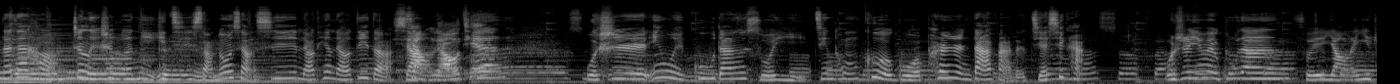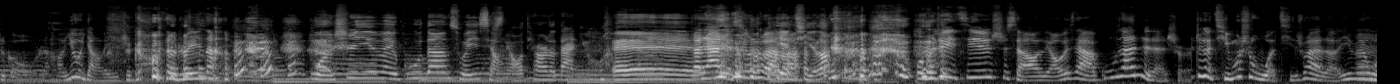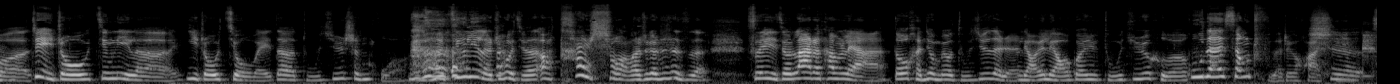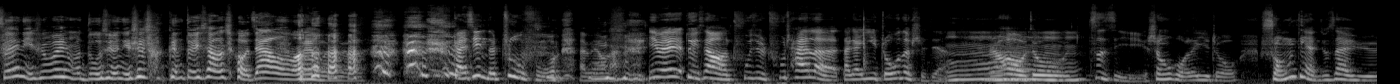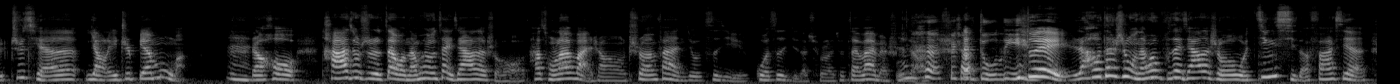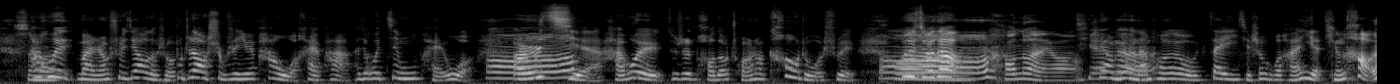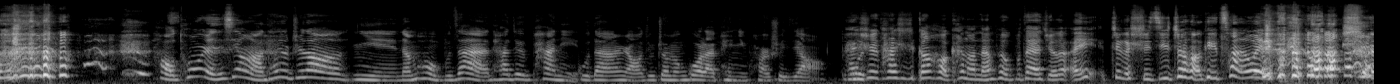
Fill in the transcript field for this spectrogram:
大家好这里是和你一起 lonely 想东想西、聊天聊地的想聊天。我是因为孤单，所以精通各国烹饪大法的杰西卡。我是因为孤单，所以养了一只狗，然后又养了一只狗的 瑞娜。我是因为孤单，所以想聊天的大牛。哎，大家也听出来了，点题了，我们这一期是想要聊一下孤单这件事儿。这个题目是我提出来的，因为我这一周经历了一周久违的独居生活，然后经历了之后觉得啊太爽了这个日子，所以就拉着他们俩都很久没有独居的人聊一聊关于独居和孤单相处的这个话题。是，所以你是为什么独居？你是跟对象吵架了吗？没有没有没有，感谢你的祝福。哎，没有了，因为对象出去出差了大概一周的时间，嗯然后就自己生活了一周。爽点就在于之前养了一只边牧嘛。嗯然后他就是在我男朋友在家的时候，他从来晚上吃完饭就自己过自己的去了，就在外面睡觉。非常独立。对，然后但是我男朋友不在家的时候，我惊喜的发现，他会晚上睡觉的时候，不知道是不是因为怕我害怕，他就会进屋陪我，哦，而且还会就是跑到床上靠着我睡，我我就觉得好暖哟，这样没有男朋友在一起生活好像也挺好的。好通人性啊！他就知道你男朋友不在，他就怕你孤单，然后就专门过来陪你一块儿睡觉。还是他是刚好看到男朋友不在，觉得哎，这个时机正好可以篡位。是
